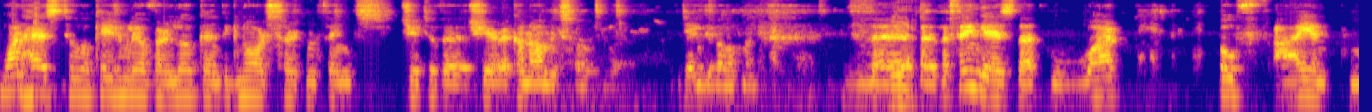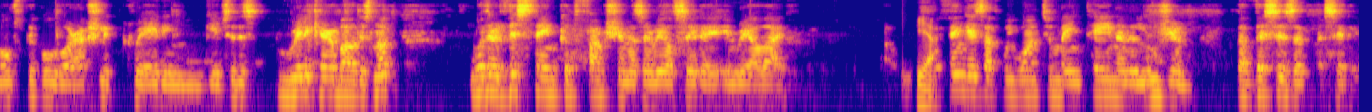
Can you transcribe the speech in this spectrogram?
one has to occasionally overlook and ignore certain things due to the sheer economics of game development. The, yeah. the, the thing is that what both I and most people who are actually creating game cities really care about is not whether this thing could function as a real city in real life. Yeah. The thing is that we want to maintain an illusion that this is a, a city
